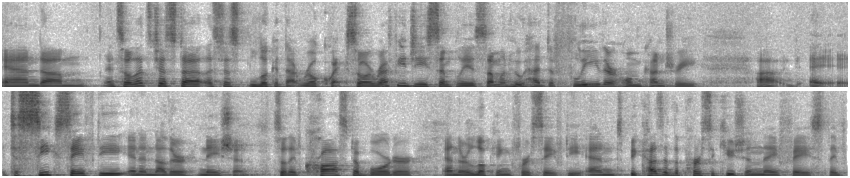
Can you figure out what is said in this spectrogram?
And, um, and so let's just, uh, let's just look at that real quick. So, a refugee simply is someone who had to flee their home country uh, to seek safety in another nation. So, they've crossed a border and they're looking for safety. And because of the persecution they face, they've,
